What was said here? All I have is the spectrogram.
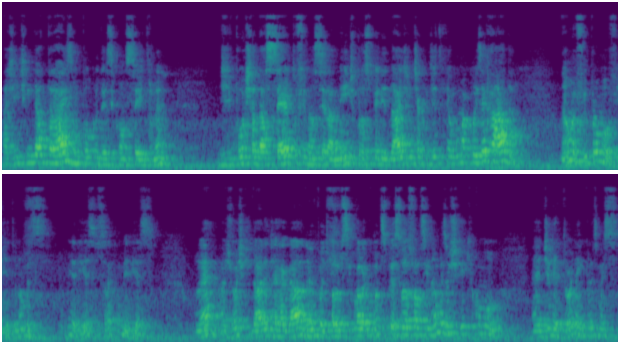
A gente ainda traz um pouco desse conceito, né? de, poxa, dar certo financeiramente, prosperidade, a gente acredita que tem alguma coisa errada. Não, eu fui promovido, não, mas eu mereço, será que eu mereço? Não é? A acho que da área de RH, né, pode falar psicóloga, quantas pessoas falam assim, não, mas eu cheguei aqui como é, diretor da empresa, mas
